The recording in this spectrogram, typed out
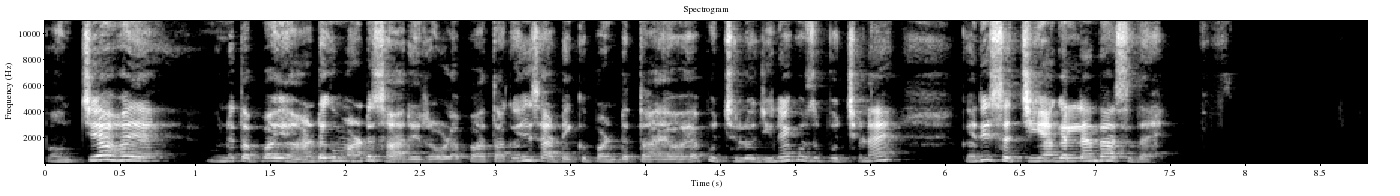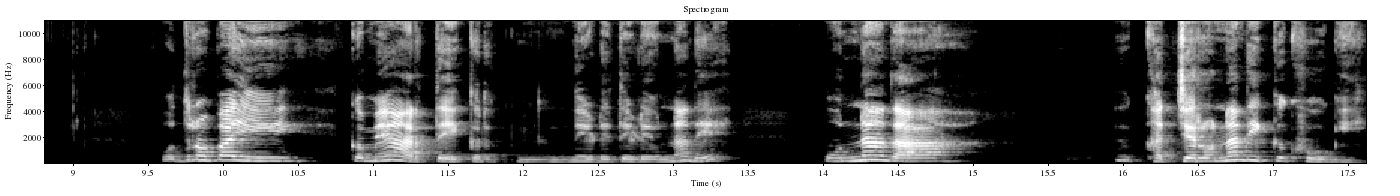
ਪਹੁੰਚਿਆ ਹੋਇਆ ਉਹਨੇ ਤਾਂ ਭਾਈ ਆਂਢ ਗੁਆਂਢ ਸਾਰੇ ਰੌਲਾ ਪਾਤਾ। ਕਹਿੰਦੀ, ਸਾਡੇ ਇੱਕ ਪੰਡਤ ਆਇਆ ਹੋਇਆ, ਪੁੱਛ ਲਓ ਜਿਹਨੇ ਕੁਝ ਪੁੱਛਣਾ ਹੈ। ਕਹਿੰਦੀ, ਸੱਚੀਆਂ ਗੱਲਾਂ ਦੱਸਦਾ ਹੈ। ਉਧਰੋਂ ਭਾਈ ਕਮਿਆਰ ਤੇ ਇੱਕ ਨੇੜੇ ਤੇੜੇ ਉਹਨਾਂ ਦੇ, ਉਹਨਾਂ ਦਾ ਖੱਚਰ ਉਹਨਾਂ ਦੀ ਇੱਕ ਖੋ ਗਈ।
